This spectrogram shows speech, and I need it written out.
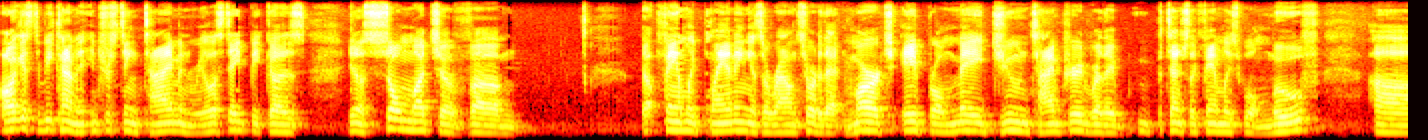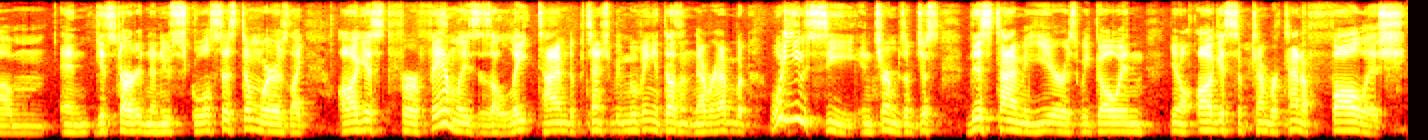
August to be kind of an interesting time in real estate because you know so much of um, family planning is around sort of that March, April, May, June time period where they potentially families will move um, and get started in a new school system. Whereas like August for families is a late time to potentially be moving. It doesn't never happen. But what do you see in terms of just this time of year as we go in, you know, August, September, kind of fallish?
